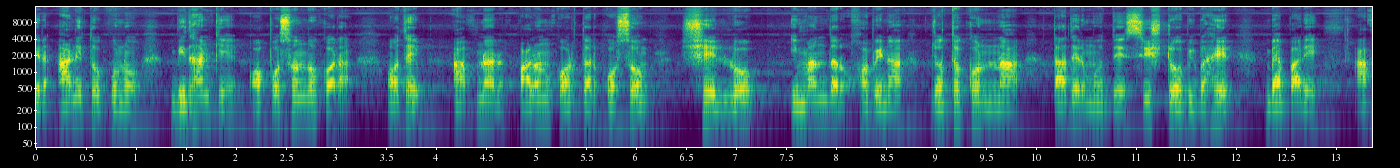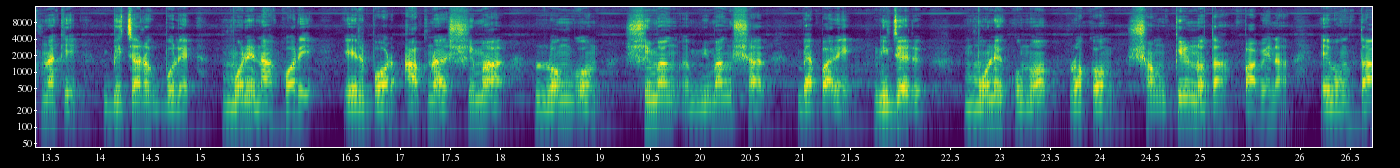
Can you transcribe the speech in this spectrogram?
এর আনিত কোনো বিধানকে অপছন্দ করা, অতএব আপনার পালনকর্তার কসম, সে লোক ইমানদার হবে না, যতক্ষণ না তাদের মধ্যে সৃষ্ট বিবাহের ব্যাপারে আপনাকে বিচারক বলে মনে না করে। এরপর আপনার সীমা লঙ্ঘন, সীমা, মীমাংসার ব্যাপারে নিজের মনে কোনো রকম সংকীর্ণতা পাবে না এবং তা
